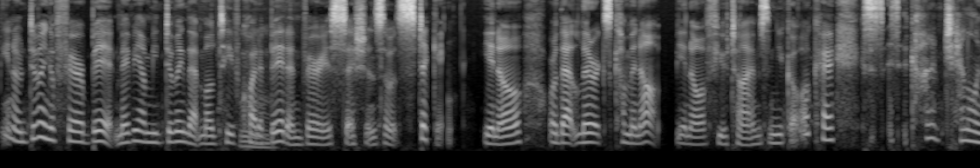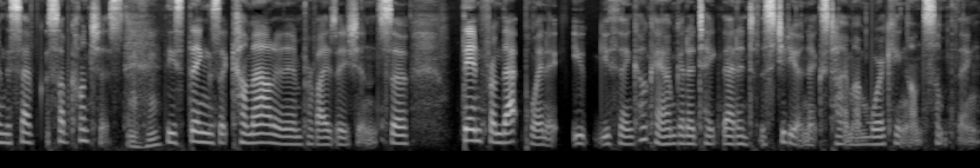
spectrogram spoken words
you know, doing a fair bit. Maybe I'm doing that motif quite a hmm. bit in various sessions, so it's sticking, you know, or that lyric's coming up, you know, a few times, and you go, okay, it's, it's kind of channeling the sub- subconscious, mm-hmm. these things that come out in improvisation. So then from that point, it, you you think, okay, I'm going to take that into the studio next time I'm working on something,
